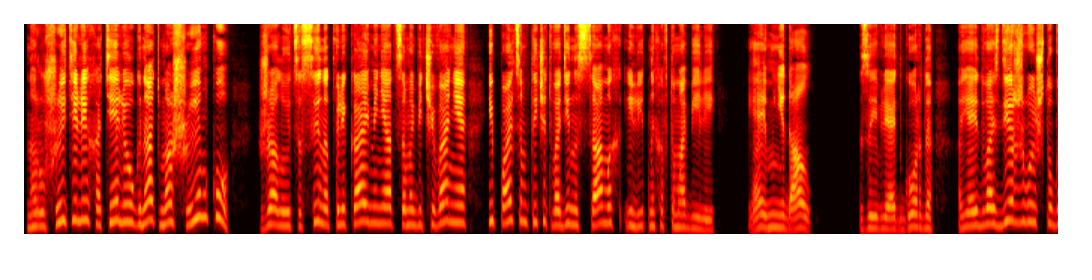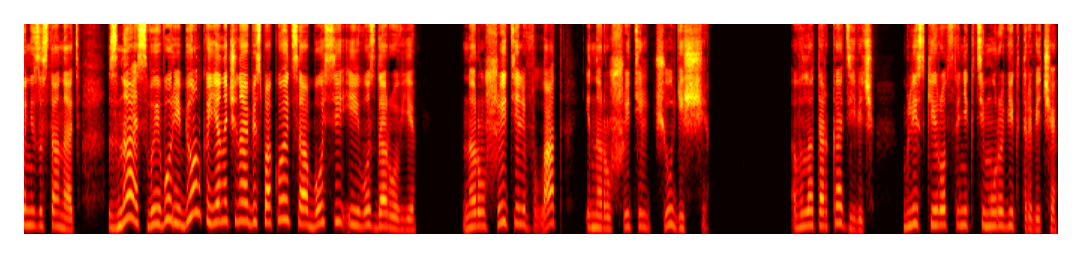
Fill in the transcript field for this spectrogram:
«Нарушители хотели угнать машинку!» — жалуется сын, отвлекая меня от самобичевания и пальцем тычет в один из самых элитных автомобилей. «Я им не дал», — заявляет гордо, а я едва сдерживаюсь, чтобы не застонать. Зная своего ребенка, я начинаю беспокоиться о боссе и его здоровье. Нарушитель Влад и нарушитель чудище. Влад Аркадьевич — близкий родственник Тимура Викторовича,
